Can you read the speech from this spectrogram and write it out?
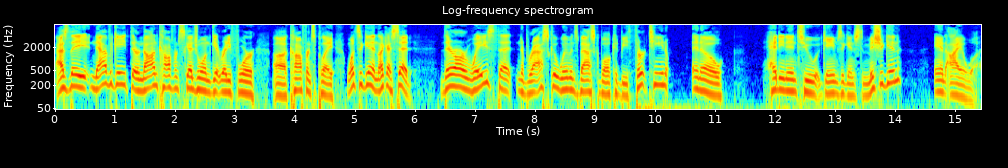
as they navigate their non-conference schedule and get ready for uh, conference play. Once again, like I said, there are ways that Nebraska women's basketball could be 13 and 0 heading into games against Michigan and Iowa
